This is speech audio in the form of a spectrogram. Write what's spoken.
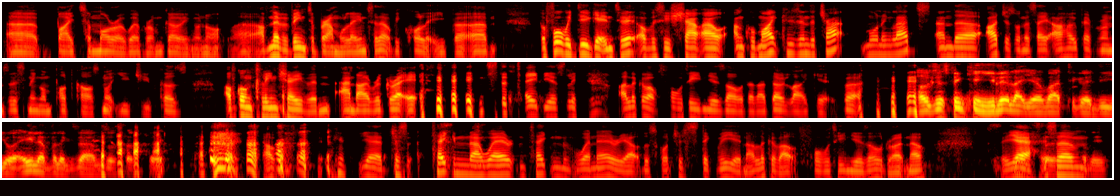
uh, by tomorrow whether I'm going or not. Uh, I've never been to Bramall Lane, so that would be quality. But um, before we do get into it, obviously shout out Uncle Mike who's in the chat. Morning, lads. And uh, I just want to say I hope everyone's listening on podcast, not YouTube, because I've gone clean shaven and I regret it instantaneously. I look about 14 years old and I don't like it. But I was just thinking, you look like you're about to go do your A level exams or something. yeah, just taking where taking Nwaneri out of the squad, just stick me in. I look about 14 years old right now. But yeah, That's it's so um funny.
